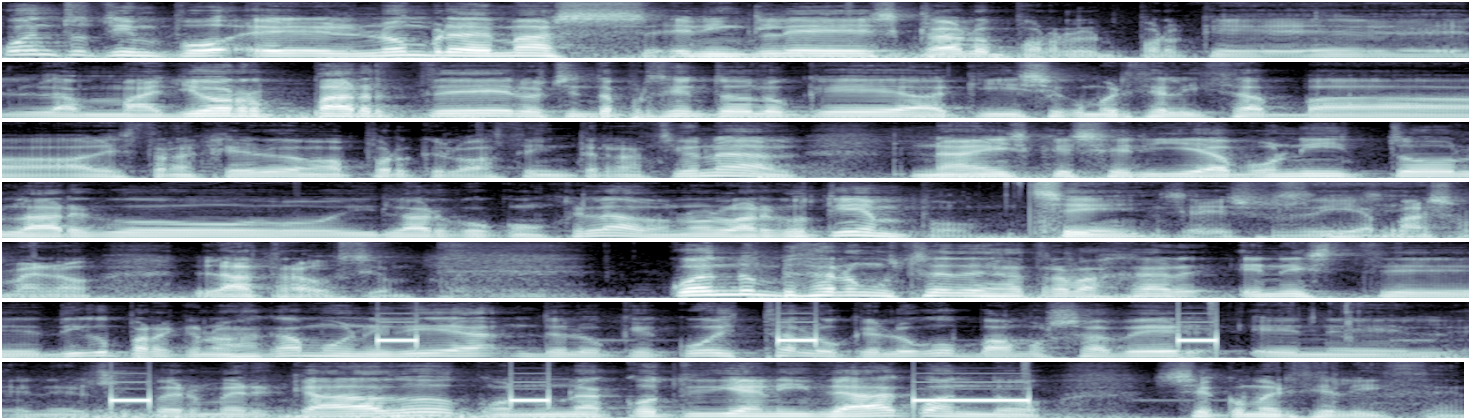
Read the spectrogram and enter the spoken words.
¿Cuánto tiempo? El nombre además en inglés, claro, porque eh, la mayor parte, el 80% de lo que aquí se comercializa va al extranjero, además porque lo hace internacional. Nice que sería bonito, largo y largo congelado, ¿no? Largo tiempo. Sí. Eso sería más o menos la traducción. ¿Cuándo empezaron ustedes a trabajar en este? Digo, para que nos hagamos una idea de lo que cuesta, lo que luego vamos a ver en el, en el supermercado con una cotidianidad cuando se comercialice.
